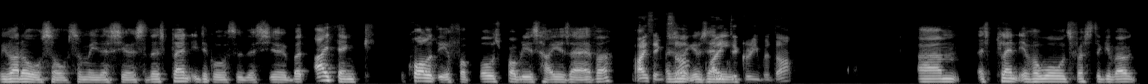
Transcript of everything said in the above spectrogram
we've had all sorts of me this year. So there's plenty to go through this year. But I think the quality of football is probably as high as ever. I think I so. think it was any- I'd agree with that. Um, there's plenty of awards for us to give out.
